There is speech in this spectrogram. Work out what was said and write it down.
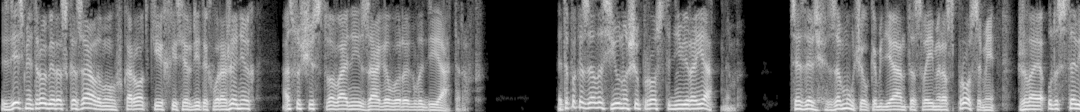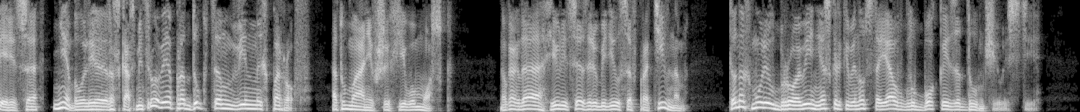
Здесь Метроби рассказал ему в коротких и сердитых выражениях о существовании заговора гладиаторов. Это показалось юноше просто невероятным. Цезарь замучил комедианта своими расспросами, желая удостовериться, не был ли рассказ Метровия продуктом винных паров, отуманивших его мозг. Но когда Юлий Цезарь убедился в противном, то нахмурил брови и несколько минут стоял в глубокой задумчивости.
